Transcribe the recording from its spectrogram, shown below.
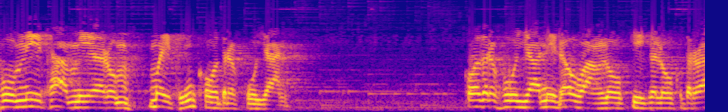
ภูมินี้ถ้ามีอารมณ์ไม่ถึงโคตรภูยานโคตรภูยานนี่ระหว่างโลกีกับโลกุตระ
